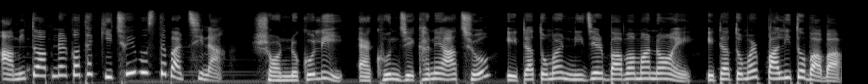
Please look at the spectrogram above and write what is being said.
আমি তো আপনার কথা কিছুই বুঝতে পারছি না। স্বর্ণকলি এখন যেখানে আছো এটা তোমার নিজের বাবা মা নয়। এটা তোমার পালিত বাবা।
